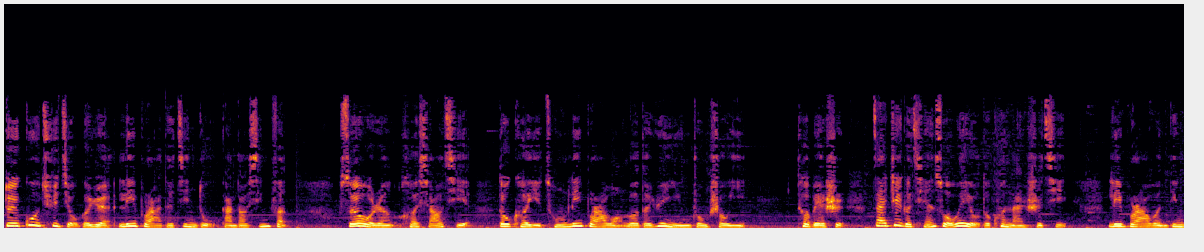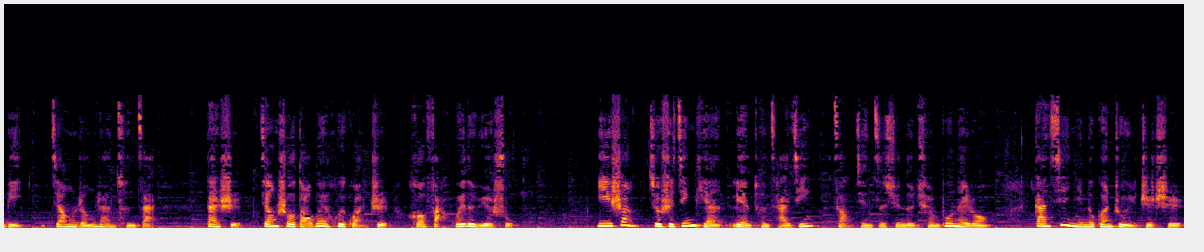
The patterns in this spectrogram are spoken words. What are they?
对过去九个月 Libra 的进度感到兴奋，所有人和小企业都可以从 Libra 网络的运营中受益。特别是在这个前所未有的困难时期，Libra 稳定币将仍然存在，但是将受到外汇管制和法规的约束。以上就是今天链臀财经早间资讯的全部内容，感谢您的关注与支持，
